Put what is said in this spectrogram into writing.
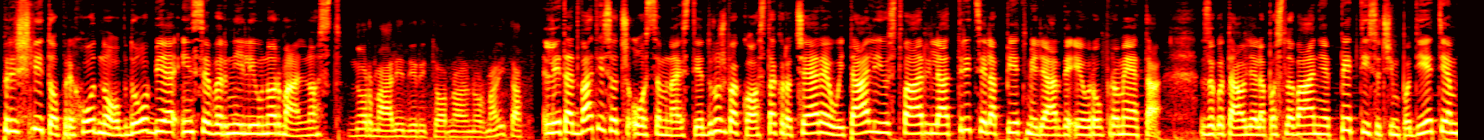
prišli to prehodno obdobje in se vrnili v normalnost. normali di ritorno alla normalità. Leta 2018 je družba Costa Crociere v Italiji ustvarila 3,5 milijarde evrov prometa, zagotavljala poslovanje 5000 podjetjem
